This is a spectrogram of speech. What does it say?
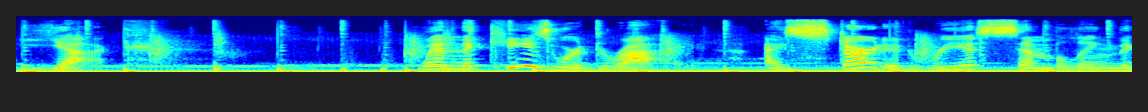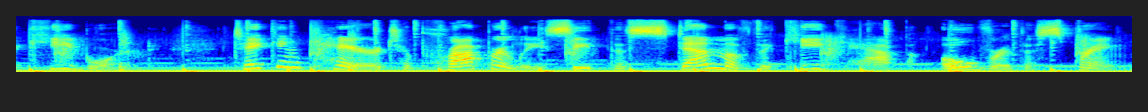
Yuck. When the keys were dry, I started reassembling the keyboard, taking care to properly seat the stem of the keycap over the spring.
